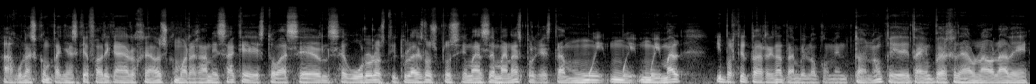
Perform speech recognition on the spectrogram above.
a algunas compañías que fabrican aerogeneradores como Aragamesa, que esto va a ser seguro los titulares las próximas semanas porque está muy, muy, muy mal. Y por cierto, la reina también lo comentó, ¿no? que también puede generar una ola de,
